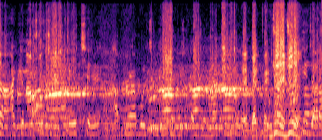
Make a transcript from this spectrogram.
আচ্ছা একটা প্রশ্ন হচ্ছে আপনারা বলছেন জুড়ে জুড়ে। যারা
